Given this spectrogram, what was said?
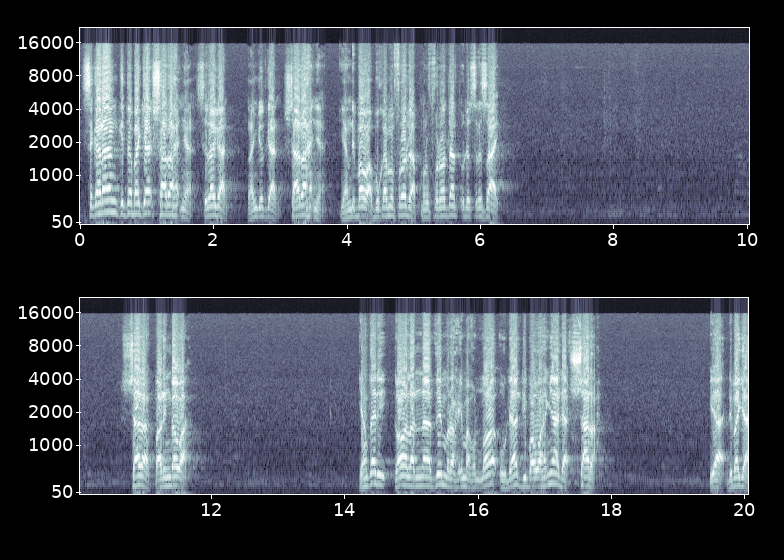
Sekarang kita baca syarahnya. Silakan lanjutkan syarahnya yang dibawa bukan mufradat mufradat udah selesai Syarah paling bawah. Yang tadi qala Nazim rahimahullah udah di bawahnya ada syarah. Ya, dibaca.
